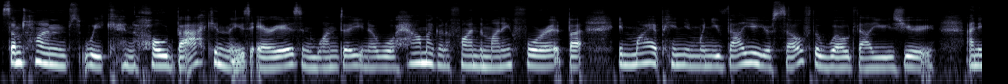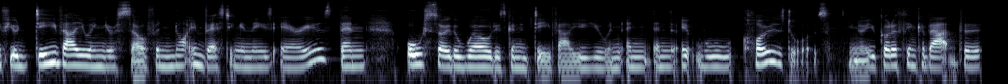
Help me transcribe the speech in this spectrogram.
sometimes we can hold back in these areas and wonder, you know, well, how am I going to find the money for it? But in my opinion, when you value yourself, the world values you. And if you're devaluing yourself and not investing in these areas, then also the world is going to devalue you and, and, and it will close doors. You know, you've got to think about the,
